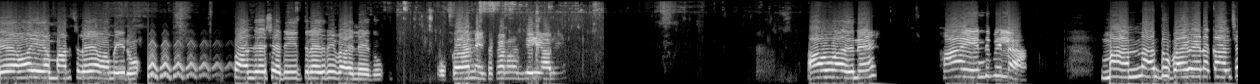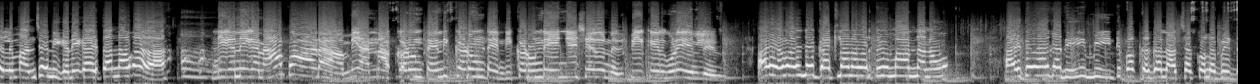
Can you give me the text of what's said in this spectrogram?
ఏమో ఏం మనసులో ఏమో మీరు. పని చేసే రీతి లేదు రివాయి లేదు. ఒక ఎంతకాలం చేయాలి? అవు అదినే హా ఏంది పిల్ల? మా అన్న దుబాయ్ పోయిన కాంచెల్లి మంచిగా నిగ నిగ అవుతున్నావు? కదా నీగ నీగ నా పాడా? మీ అన్న అక్కడ ఉంటుంది ఇక్కడ ఉంటుంది. ఇక్కడ ఉండి ఏం చేసేది ఉన్నది? పీకేది కూడా ఏం లేదు. అయ్యో వదిన గట్లనే పడుతుంది మా అన్నను. అయితే కానీ మీ ఇంటి పక్కగా లచ్చక్కల బిడ్డ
